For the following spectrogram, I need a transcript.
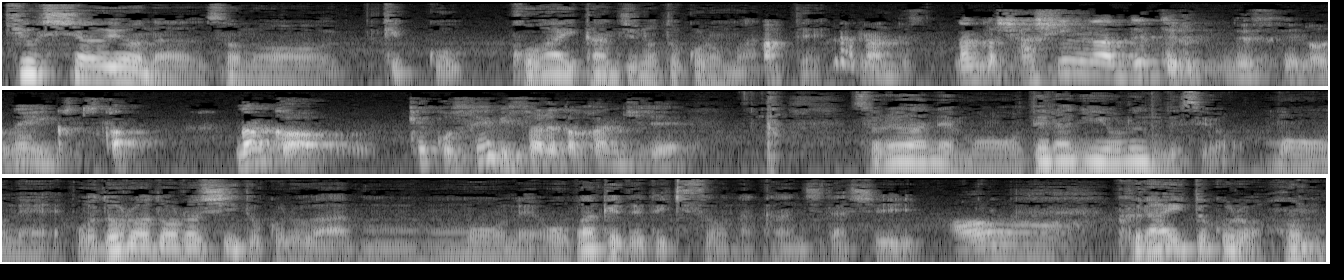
狂しちゃうような、その、結構怖い感じのところもああっ、て。そうなんです。なんか写真が出てるんですけどね、いくつか。なんか、結構整備された感じで。それはね、もうお寺によるんですよ。もうね、おどろおどろしいところは、もうね、お化け出てきそうな感じだし、あ暗いところは本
